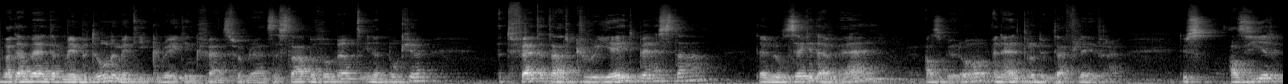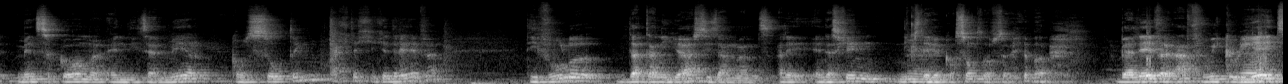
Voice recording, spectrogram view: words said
wat dat wij daarmee bedoelen met die creating fans for brands. Er staat bijvoorbeeld in het boekje, het feit dat daar create bij staat, dat wil zeggen dat wij als bureau een eindproduct afleveren. Dus als hier mensen komen en die zijn meer consulting-achtig gedreven, die voelen dat dat niet juist is dan, want, allee, en dat is geen, niks Mm. tegen consultant of zo, maar wij leveren af, we create,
